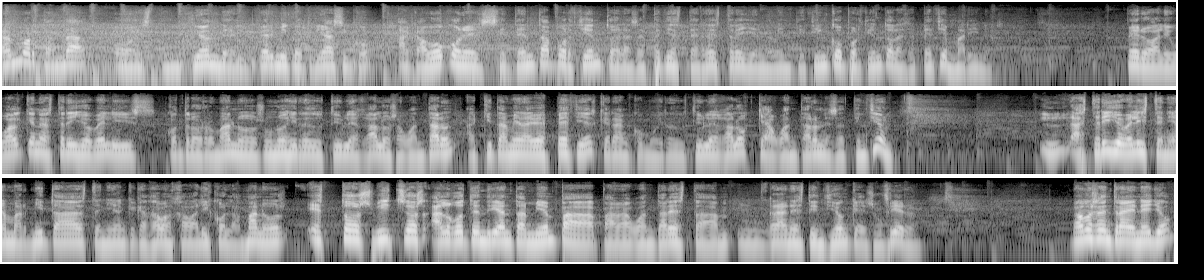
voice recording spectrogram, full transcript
Gran mortandad o extinción del Pérmico Triásico acabó con el 70% de las especies terrestres y el 95% de las especies marinas. Pero al igual que en Asterix y Obelix contra los romanos unos irreductibles galos aguantaron, aquí también había especies que eran como irreductibles galos que aguantaron esa extinción. Asterix y tenían marmitas, tenían que cazaban jabalís con las manos. Estos bichos algo tendrían también pa- para aguantar esta mm, gran extinción que sufrieron. Vamos a entrar en ello,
